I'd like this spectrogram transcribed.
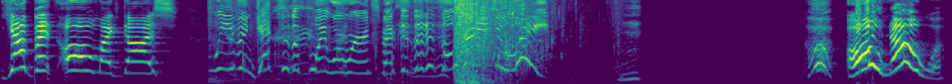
Yeah, but oh my gosh. We even get to the point where we're inspected that it's already too late! Hmm? oh no!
